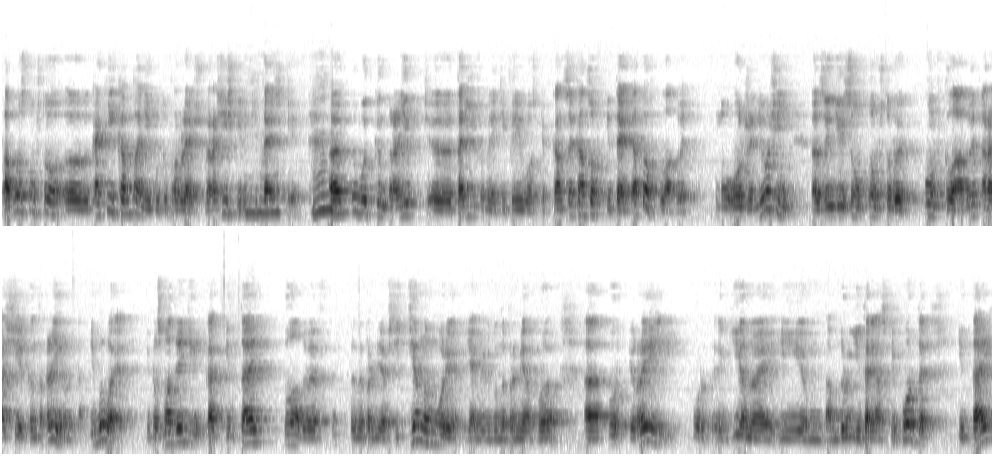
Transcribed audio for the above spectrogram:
Вопрос в том, что э, какие компании будут управляющими, российские или китайские, э, кто будет контролировать э, тарифы на эти перевозки. В конце концов, Китай готов вкладывать, но он же не очень э, заинтересован в том, чтобы он вкладывает, а Россия контролирует. Так не бывает. И посмотрите, как Китай, вкладывая, например, в Средиземном море, я имею в виду, например, в э, порт Пирей, порт Генуя и там, другие итальянские порты, Китай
